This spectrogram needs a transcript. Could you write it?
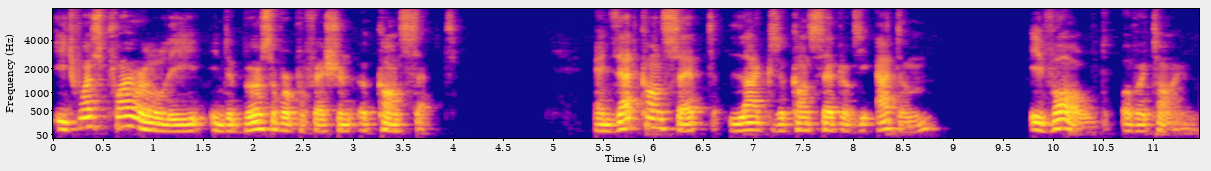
it was primarily in the birth of our profession a concept and that concept, like the concept of the atom, evolved over time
